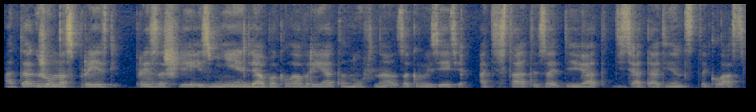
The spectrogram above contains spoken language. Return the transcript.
А также у нас произошли изменения для бакалавриата, нужно загрузить аттестаты за 9, 10, 11 класс.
